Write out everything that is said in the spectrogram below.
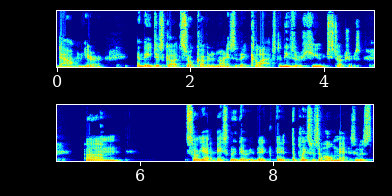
down here. And they just got so covered in ice that they collapsed. And these are huge structures. Um, so yeah, basically the, the, the place was a whole mess. It was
